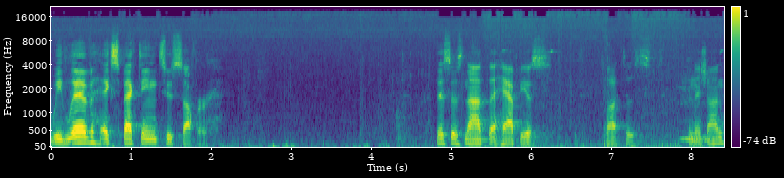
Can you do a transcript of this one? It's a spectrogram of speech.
we live expecting to suffer. This is not the happiest thought to finish on.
